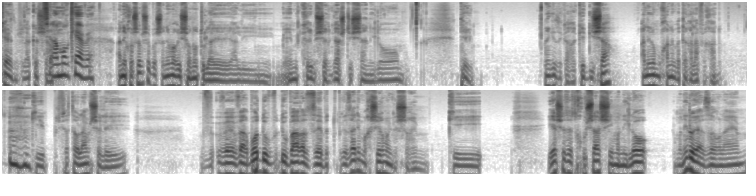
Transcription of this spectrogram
כן, שאלה קשה. שאלה מורכבת. אני חושב שבשנים הראשונות אולי היה לי מקרים שהרגשתי שאני לא... תראי, אני אגיד את זה ככה, כגישה, אני לא מוכן לוותר על אף אחד. כי בתפיסת העולם שלי, ו- ו- דוב- דובר על זה, בגלל זה אני מכשיר מגשרים. כי יש איזו תחושה שאם אני לא, אם אני לא אעזור להם,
